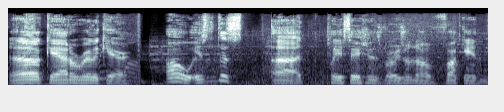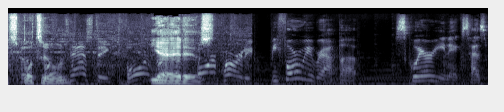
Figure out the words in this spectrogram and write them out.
Okay, I don't really care. Oh, isn't this uh PlayStation's version of fucking Splatoon? Yeah, it is. Before we wrap up, Square Enix has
